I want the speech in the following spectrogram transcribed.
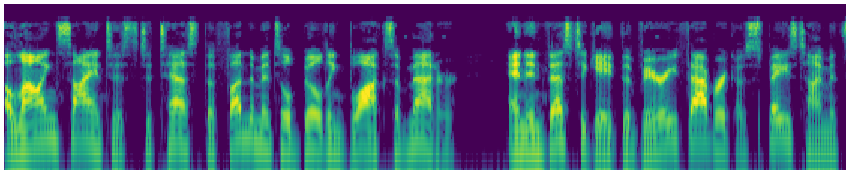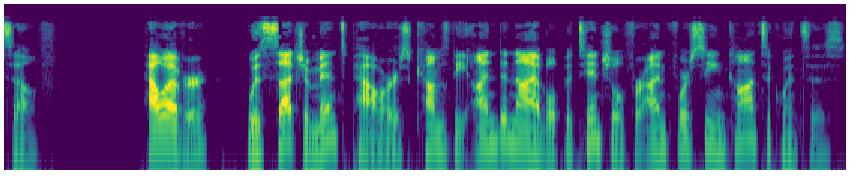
allowing scientists to test the fundamental building blocks of matter and investigate the very fabric of spacetime itself. However, with such immense powers comes the undeniable potential for unforeseen consequences.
